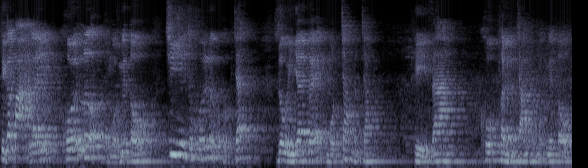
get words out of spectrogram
thì các bạn lấy khối lượng của mỗi nguyên tố, chia cho khối lượng của hợp chất, rồi nhân với 100% thì ra khu phần trăm của một nguyên tố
